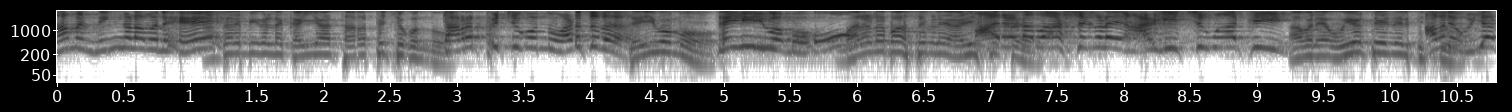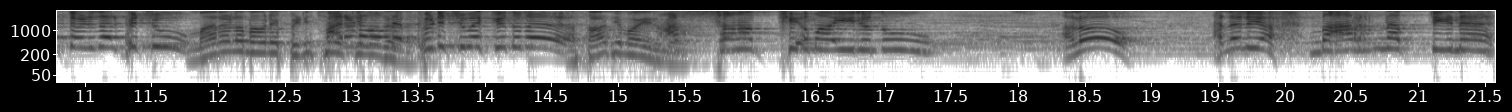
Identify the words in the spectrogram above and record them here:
അവൻ നിങ്ങൾ അവനെ അധർമ്മികളുടെ കയ്യാ തറപ്പിച്ചു കൊന്നു. തറപ്പിച്ചു കൊന്നു. അടുത്തത് ദൈവമോ? ദൈവമോ? മരണഭാഷകളെ അഴിച്ചു മരണഭാഷകളെ അഴിച്ചു മാറ്റി. അവനെ ഉയർത്തെഴുന്നേൽപ്പിച്ചു. അവനെ ഉയർത്തെഴുന്നേൽപ്പിച്ചു. മരണം അവനെ പിടിച്ചു പിടിച്ചു വെക്കുന്നത് അസാധ്യമായിരുന്നു. അസാധ്യമായിരുന്നു. ഹലോ. അല്ലല്ല മരണത്തിന്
